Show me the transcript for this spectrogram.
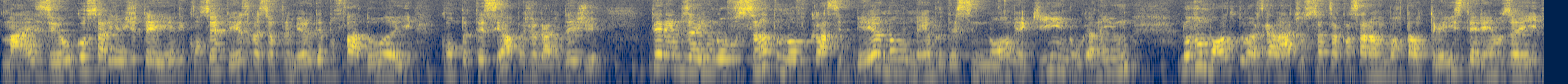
Mas eu gostaria de ter ele, com certeza, vai ser o primeiro debufador aí com potencial para jogar no DG. Teremos aí um novo santo, um novo classe B, eu não me lembro desse nome aqui em lugar nenhum. Novo modo do Ars Galactus, os santos alcançarão o Imortal 3, teremos aí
